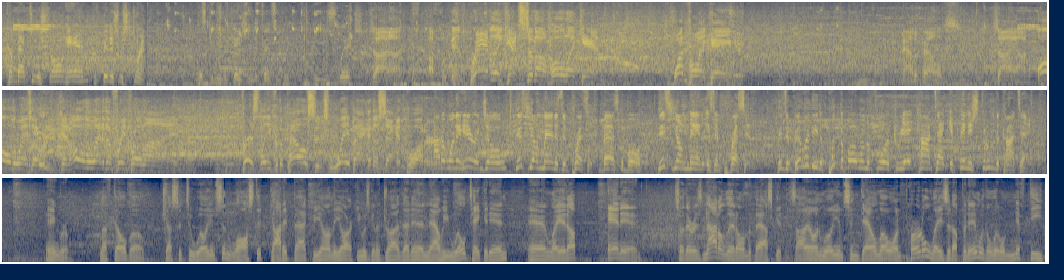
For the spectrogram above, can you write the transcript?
Come back to a strong hand and finish with strength. Miscommunication defensively. When you switch, Zion up against Bradley gets to the hole again. One point game. Now the Pels. Zion all the way to the rack and all the way to the free throw line. First lead for the Pels since way back in the second quarter. I don't want to hear it, Joe. This young man is impressive. Basketball. This young man is impressive. His ability to put the ball on the floor, create contact, and finish through the contact. Ingram, left elbow, chested to Williamson, lost it, got it back beyond the arc. He was going to drive that in. Now he will take it in and lay it up and in. So there is not a lid on the basket. Zion Williamson down low on Poeltl, lays it up and in with a little nifty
